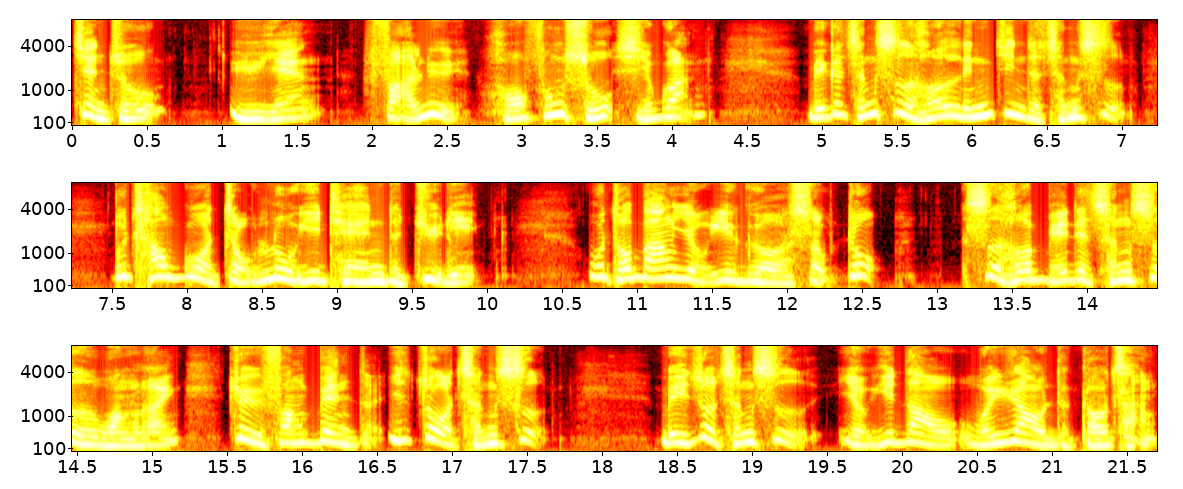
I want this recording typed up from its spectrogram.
建筑、语言、法律和风俗习惯。每个城市和邻近的城市不超过走路一天的距离。乌托邦有一个首都，是和别的城市往来最方便的一座城市。每座城市有一道围绕的高墙。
